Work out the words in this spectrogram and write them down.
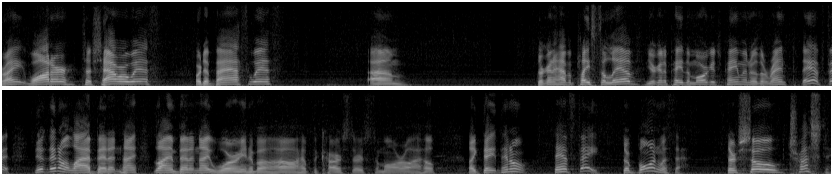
right? Water to shower with or to bath with. Um, they're going to have a place to live. You're going to pay the mortgage payment or the rent. They have fa- they, they don't lie in bed at night, lie in bed at night worrying about, oh, I hope the car starts tomorrow. I hope. Like they, they don't. They have faith. They're born with that. They're so trusting.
